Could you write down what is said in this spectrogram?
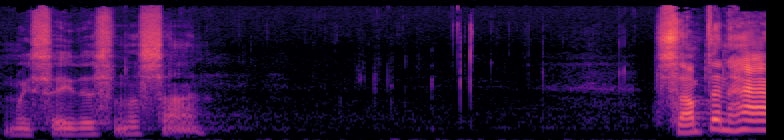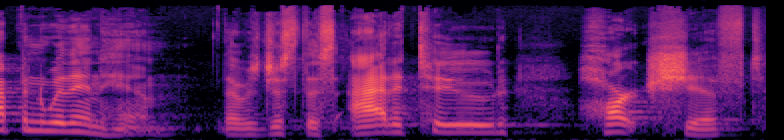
And we see this in the Son. Something happened within him. There was just this attitude, heart shift.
